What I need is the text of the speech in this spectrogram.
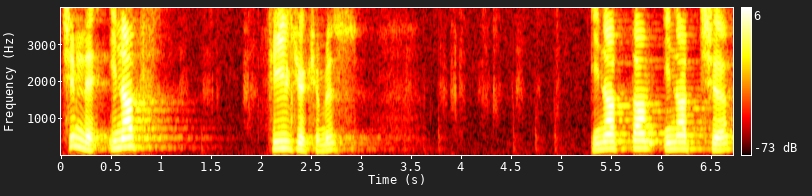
Şimdi inat fiil kökümüz. İnattan inatçı.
